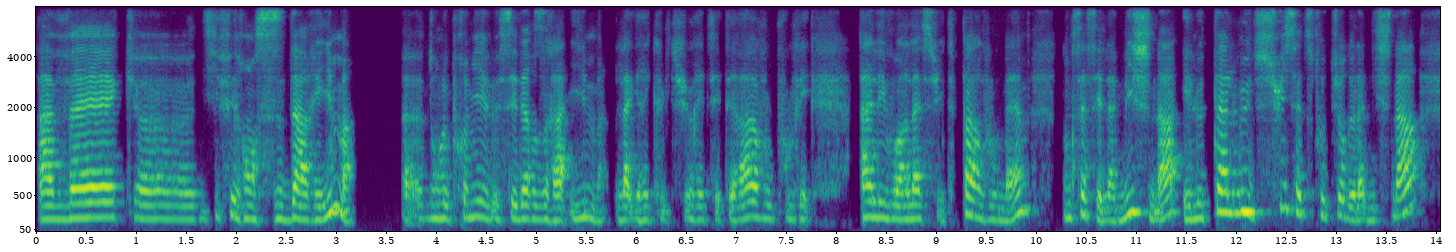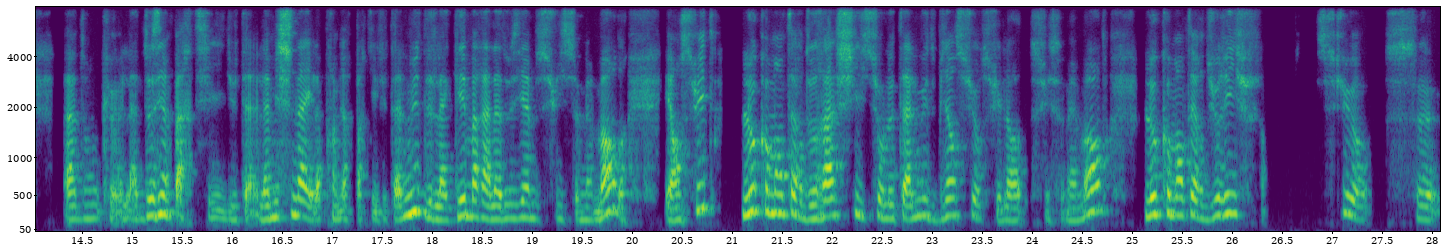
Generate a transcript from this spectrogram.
avec euh, différents zdarim, euh, dont le premier est le Seder Zraim, l'agriculture, etc. Vous pouvez aller voir la suite par vous-même. Donc ça, c'est la Mishnah, et le Talmud suit cette structure de la Mishnah. Euh, donc la deuxième partie du la Mishnah est la première partie du Talmud, la Gemara, la deuxième, suit ce même ordre, et ensuite le commentaire de Rashi sur le Talmud, bien sûr, suit, suit ce même ordre. Le commentaire du Rif sur ce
